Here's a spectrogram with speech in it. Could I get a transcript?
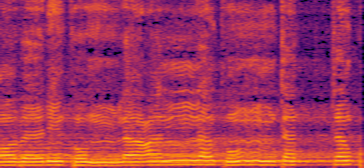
قبلكم لعلكم تتقون.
